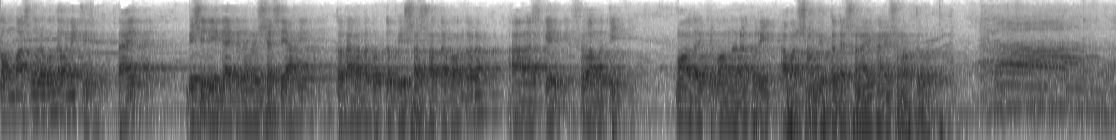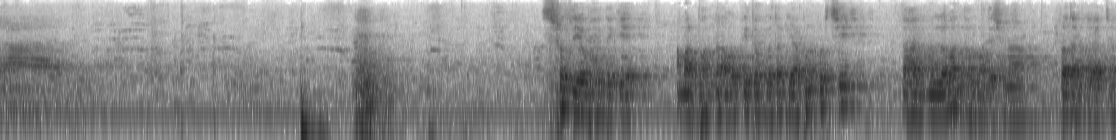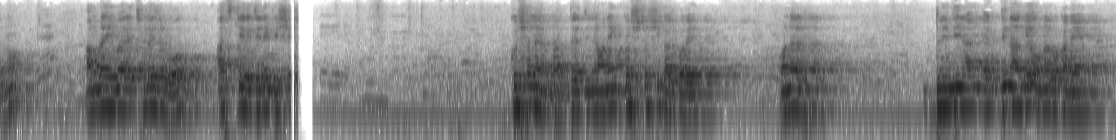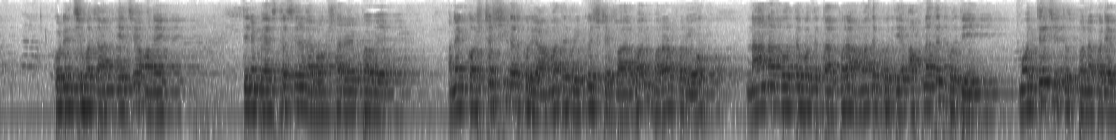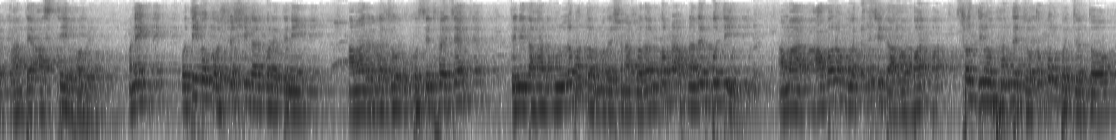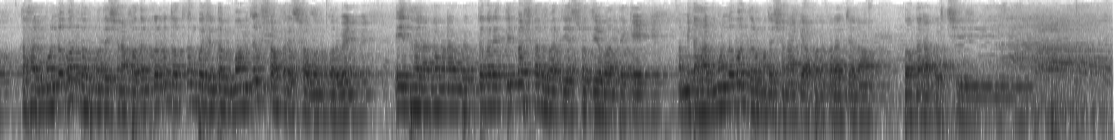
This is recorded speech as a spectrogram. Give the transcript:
লম্বা সুরে বলতে অনেক কিছু। তাই বেশি দীর্ঘায়িত শেষে আমি তথাগত বদ্ধ বিশ্বাস শ্রদ্ধা, বন্দনা আর আজকের সভাপতি মহোদয়কে বন্দনা করি আবার সংক্ষিপ্ত দেশনা এখানে সমাপ্ত করব। শ্রদ্ধেয় ভান থেকে আমার বন্দনা ও কৃতজ্ঞতা জ্ঞাপন করছি। তাহার মূল্যবান ধর্মদেশনা প্রদান করার জন্য। আমরা এবারে চলে যাব আজকের যিনি বিশেষ কুশলায়ন বান্তে যিনি অনেক কষ্ট স্বীকার করে, ওনার দুই দিন, একদিন আগে ওনার ওখানে দান গিয়েছে অনেক তিনি ব্যস্ত ছিলেন এবং শারীরিকভাবে অনেক কষ্ট স্বীকার করে আমাদের রিকোয়েস্টে বারবার বলার পরেও না না বলতে বলতে তারপরে আমাদের প্রতি, আপনাদের প্রতি মৈত্রীচিত উৎপন্ন করে ভ্রান্তে আসতেই হবে। অনেক অতীব কষ্ট স্বীকার করে তিনি আমাদের কাছে উপস্থিত হয়েছেন। তিনি তাহার মূল্যবান ধর্মদেশনা প্রদান করবেন আপনাদের প্রতি আমার আবারও মৈত্রীচিত আহ্বান, শ্রদ্ধেয় ভান্তে যতক্ষণ পর্যন্ত তাহার মূল্যবান ধর্মদেশনা প্রদান করবেন ততক্ষণ পর্যন্ত মনোযোগ সহকারে শ্রবণ করবেন। এই ধারণা কামনা ব্যক্ত করে তিনবার সাধুবাদ দিয়ে শ্রদ্ধেয়বান থেকে আমি তাহার মূল্যবান ধর্মদেশনা জ্ঞাপন করার জন্য বন্দনা করছি।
